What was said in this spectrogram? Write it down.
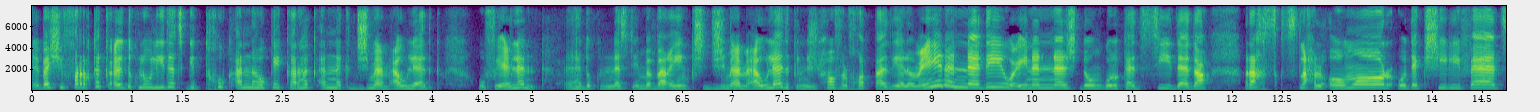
باش يفرقك على دوك الوليدات قد خوك أنه كيكرهك أنك تجمع مع ولادك. وفعلا هذوك الناس اللي ما باغيينكش تجمع مع ولادك نجحوا في الخطة ديالهم. عيينا ننادي وعيينا نناشدو نقول لك هذا السيد هذا راه خصك تصلح الأمور وداك الشيء اللي فات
